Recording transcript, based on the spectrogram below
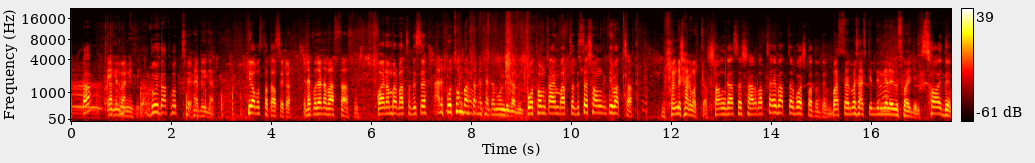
একটা। এইগুলো ভাঙেছে। দুই দাঁত হচ্ছে? হ্যাঁ দুই দাঁত। কি অবস্থাতে আছে এটা? এটা কোলে একটা বাচ্চা আছে। কয় নাম্বার বাচ্চা দিছে? আরে প্রথম বাচ্চা দেখে একটা মুন্ডি গাবি প্রথম টাইম বাচ্চা দিচ্ছে সঙ্গে কি বাচ্চা? সঙ্গে সার বাচ্চা। সঙ্গে আছে সার বাচ্চা এই বাচ্চার বয়স কত দিন বাচ্চার বয়স আজকের দিন গেলে ছয় দিন। ছয় দিন।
